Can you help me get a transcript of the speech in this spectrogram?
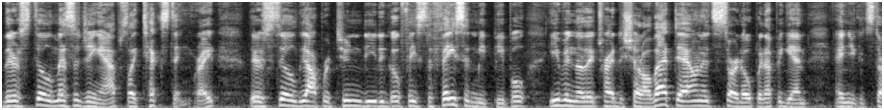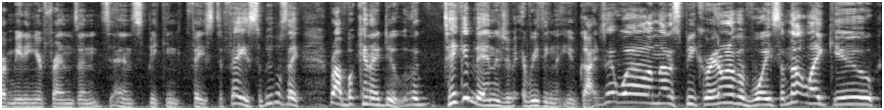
there's still messaging apps like texting, right? There's still the opportunity to go face to face and meet people, even though they tried to shut all that down. It's starting to open up again, and you can start meeting your friends and, and speaking face to face. So people say, Rob, what can I do? take advantage of everything that you've got. You say, well, I'm not a speaker, I don't have a voice, I'm not like you.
